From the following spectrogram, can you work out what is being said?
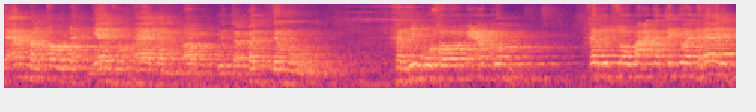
تأمل قوله يا زهاد الأرض تقدموا. خربوا صوامعكم. خرب صومعتك أيها الهارب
